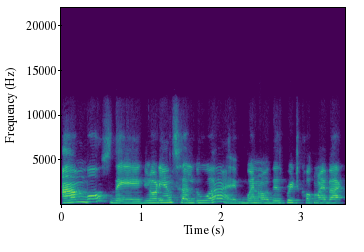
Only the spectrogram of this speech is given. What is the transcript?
ambos de Gloria Saldúa. Eh, bueno, This Bridge Called My Back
